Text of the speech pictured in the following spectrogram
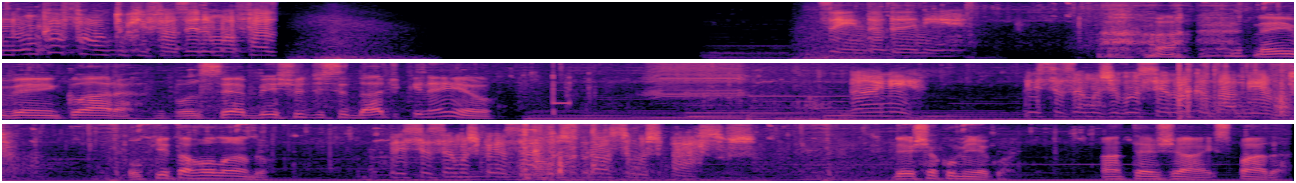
Nunca falta o que fazer numa fazenda, Dani. nem vem, Clara. Você é bicho de cidade que nem eu. Dani, precisamos de você no acampamento. O que tá rolando? Precisamos pensar nos próximos passos. Deixa comigo. Até já, espada.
